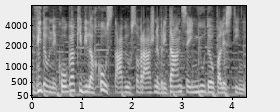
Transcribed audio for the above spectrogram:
videl nekoga, ki bi lahko ustavil sovražne Britance in jude v Palestini.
